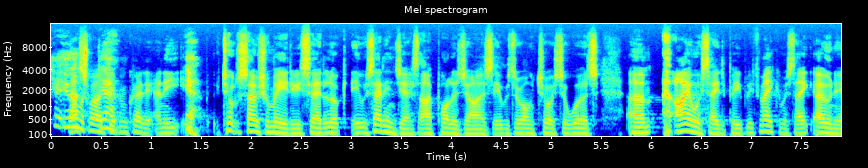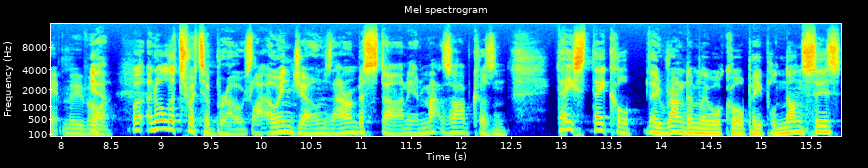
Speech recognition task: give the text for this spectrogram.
Yeah, That's why I give him credit. And he, Yeah. he took to social media. He said, "Look, it was said in jest. I apologise. It was the wrong choice of words." Um, I always say to people, if you make a mistake, own it, move Yeah. on. Well, and all the Twitter bros like Owen Jones and Aaron Bastani and Matt Zarb-Cousin, they they call they randomly will call people nonces.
